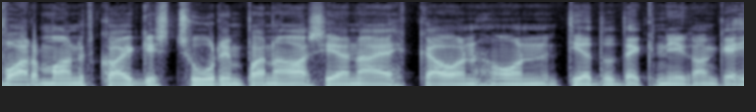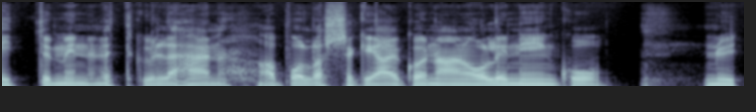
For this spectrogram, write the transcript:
varmaan nyt kaikista suurimpana asiana ehkä on, on tietotekniikan kehittyminen, että kyllähän Apollossakin aikoinaan oli niin kuin nyt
